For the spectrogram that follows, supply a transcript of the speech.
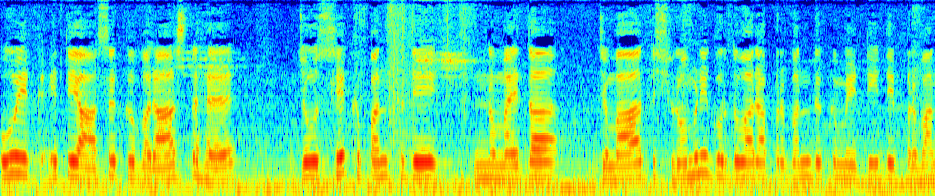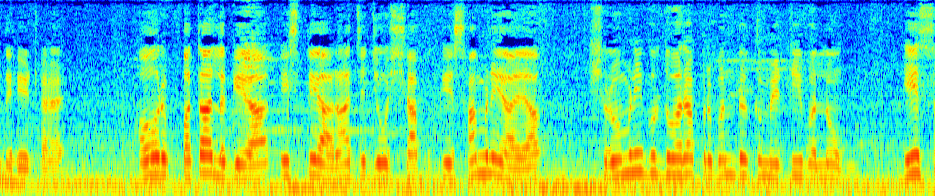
ਉਹ ਇੱਕ ਇਤਿਹਾਸਕ ਵਿਰਾਸਤ ਹੈ ਜੋ ਸਿੱਖ ਪੰਥ ਦੇ ਨੁਮਾਇੰਦਾ ਜਮਾਤ ਸ਼੍ਰੋਮਣੀ ਗੁਰਦੁਆਰਾ ਪ੍ਰਬੰਧਕ ਕਮੇਟੀ ਦੇ ਪ੍ਰਬੰਧ ਹੇਠ ਹੈ। ਔਰ ਪਤਾ ਲੱਗਿਆ ਇਸ਼ਤਿਹਾਰਾਂ 'ਚ ਜੋ ਛਪ ਕੇ ਸਾਹਮਣੇ ਆਇਆ, ਸ਼੍ਰੋਮਣੀ ਗੁਰਦੁਆਰਾ ਪ੍ਰਬੰਧਕ ਕਮੇਟੀ ਵੱਲੋਂ ਇਸ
